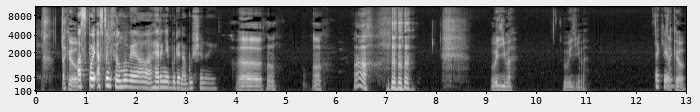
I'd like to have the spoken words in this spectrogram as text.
tak jo. Aspoň, aspoň filmově, ale herně bude nabušený. Uh, no. No. Ah. Uvidíme. Uvidíme. Tak jo. Tak jo.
